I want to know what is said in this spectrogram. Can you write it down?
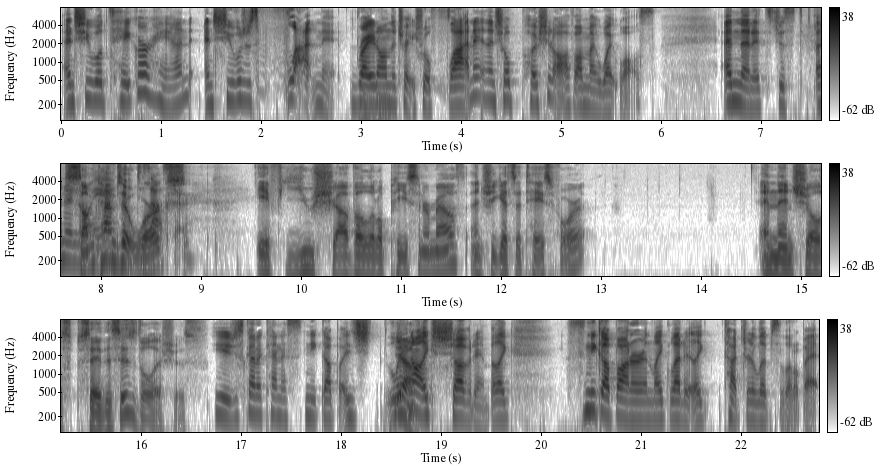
and she will take her hand and she will just flatten it right Mm-hmm. on the tray. She'll flatten it and then she'll push it off on my white walls. And then it's just an annoying Sometimes it works if you shove a little piece in her mouth and she gets a taste for it. And then she'll say, This is delicious. You just gotta kind of sneak up, like, Yeah. not like shove it in, but like sneak up on her and like let it like touch her lips a little bit.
